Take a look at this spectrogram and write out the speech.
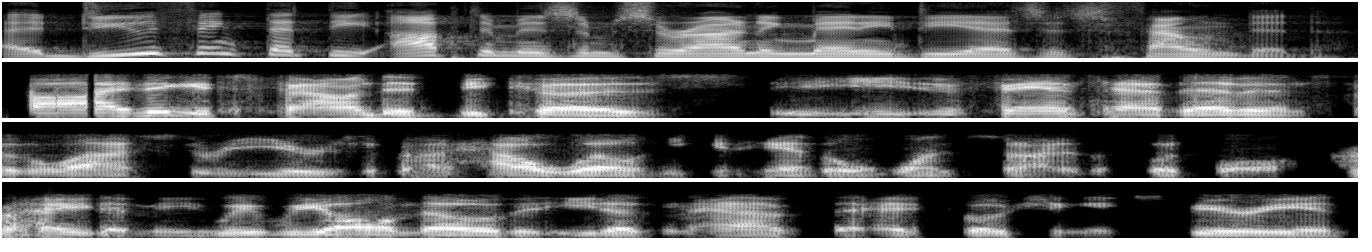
uh, do you think that the optimism surrounding Manny Diaz is founded? Uh, I think it's founded because he, fans have evidence for the last three years about how well he can handle one side of the football, right? I mean, we, we all know that he doesn't have the head coaching experience,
